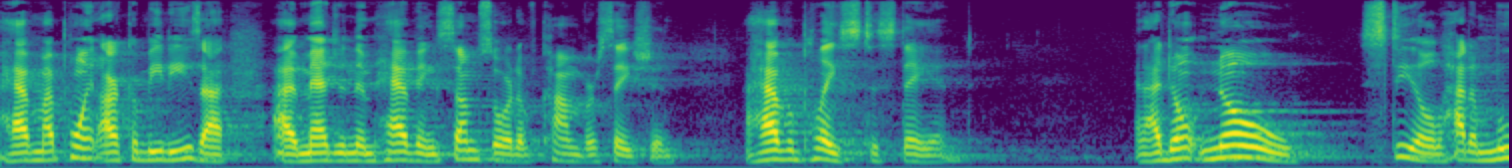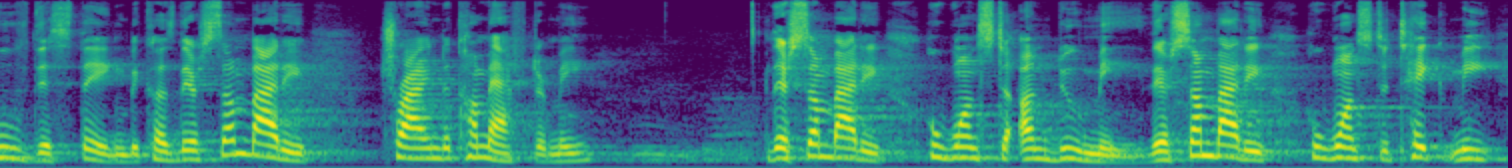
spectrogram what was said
I have my point, Archimedes. I, I imagine them having some sort of conversation. I have a place to stand. And I don't know still how to move this thing because there's somebody trying to come after me. There's somebody who wants to undo me. There's somebody who wants to take me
